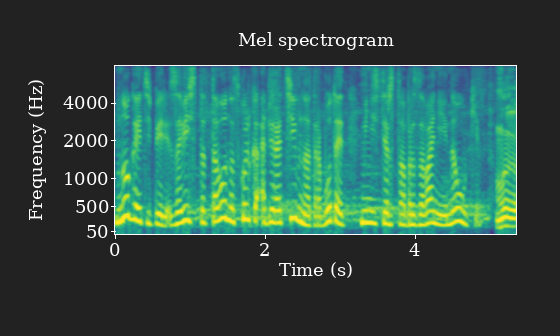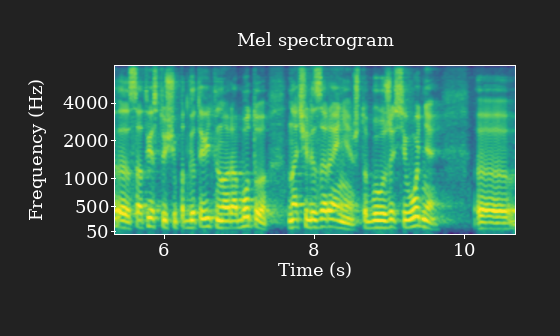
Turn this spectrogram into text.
Многое теперь зависит от того, насколько оперативно отработает Министерство образования и науки. Мы э, соответствующую подготовительную работу начали заранее, чтобы уже сегодня Э,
